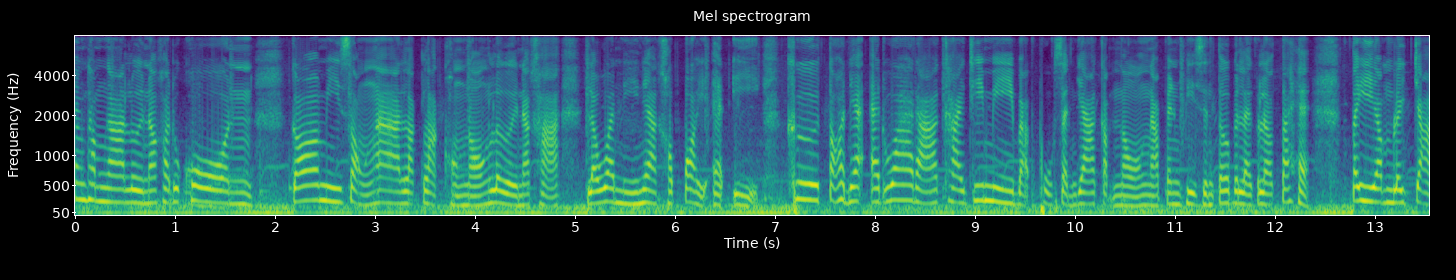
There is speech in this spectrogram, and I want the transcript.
ยังทำงานเลยนะคะ ทุกคน ก็มี 2 งานหลักๆของน้องเลยนะคะ แล้ววันนี้เนี่ยเขาปล่อยแอดอีก คือตอนเนี้ยแอดว่านะใครที่มีแบบผูกสัญญากับน้องนะ เป็นพรีเซนเตอร์เป็นอะไรก็แล้วแต่เตรียมเลยจ้ะ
